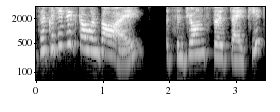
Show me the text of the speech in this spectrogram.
So could you just go and buy a St John's first aid kit,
